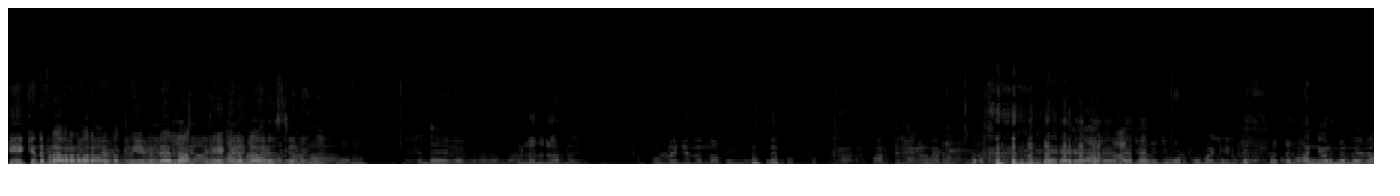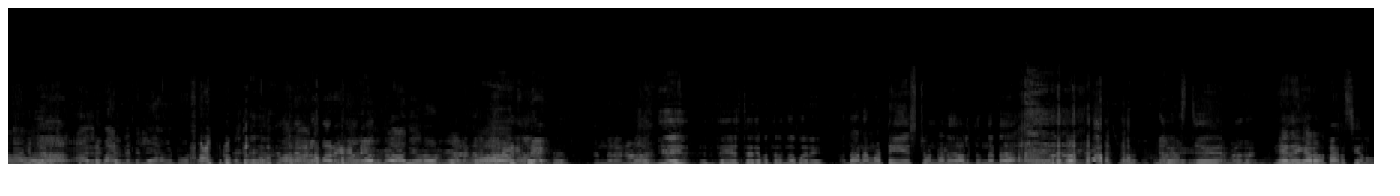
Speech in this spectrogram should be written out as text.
കേക്കിന്റെ ഫ്ലേവർ ആണ് പറഞ്ഞത് കേട്ടോ. ക്രീമിന്റെ അല്ല കേക്കിന്റെ ഫ്ലേവർ ഫുള്ള് തിന്നോ? പറച്ചിൽ ഞങ്ങൾ കൊടുക്കും വേണ്ടി വരും. അഞ്ഞൂറ് അത് പറഞ്ഞിട്ടില്ലേ? അങ്ങോട്ട് കൊടുക്കണം. പോരെ? അതാണ് നമ്മളെ ടേസ്റ്റ് കൊണ്ടാണ് ആൾ തിന്നട്ടാ. ഏതായിക്കാരോ പരസ്യാണോ?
